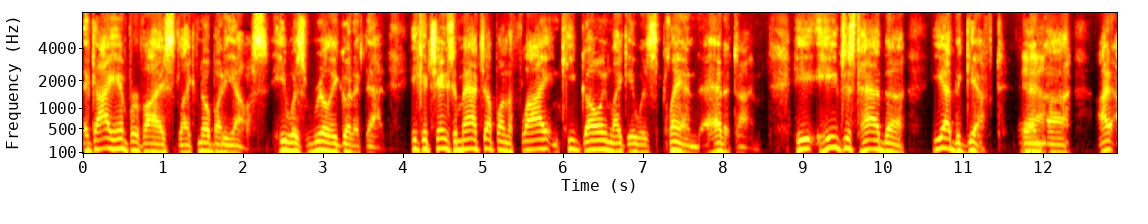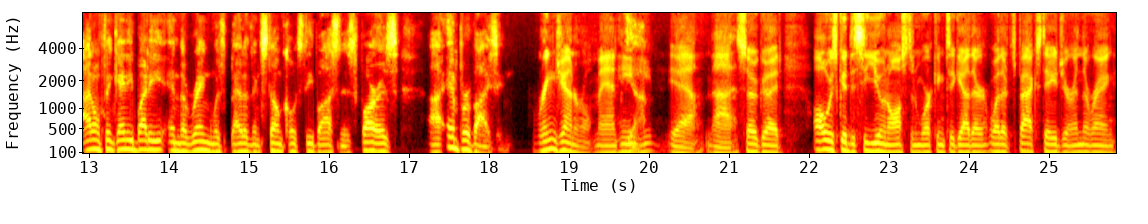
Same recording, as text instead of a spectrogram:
The guy improvised like nobody else. He was really good at that. He could change the matchup on the fly and keep going like it was planned ahead of time. He he just had the he had the gift. Yeah. And uh, I, I don't think anybody in the ring was better than Stone Cold Steve Austin as far as uh, improvising. Ring general, man. He, yeah. he yeah, nah, so good. Always good to see you and Austin working together, whether it's backstage or in the ring.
